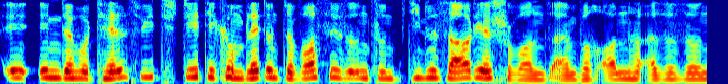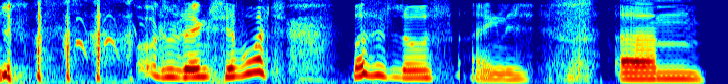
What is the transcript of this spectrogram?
in der Hotelsuite steht, die komplett unter Wasser ist und so ein Dinosaurierschwanz einfach an, also so ein und du denkst ja, what? Was ist los eigentlich? Ähm,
